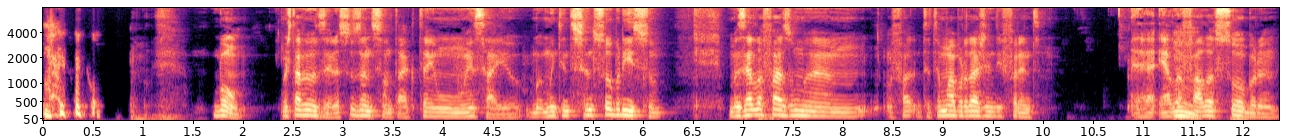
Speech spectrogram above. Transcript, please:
Bom, mas estava eu a dizer, a Susan Sontag tem um ensaio muito interessante sobre isso, mas ela faz uma. tem uma abordagem diferente. Eh, Ela fala sobre,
